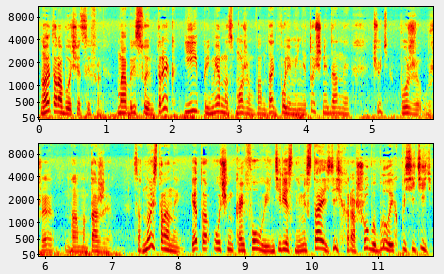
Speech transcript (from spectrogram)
Но это рабочая цифра. Мы обрисуем трек и примерно сможем вам дать более-менее точные данные чуть позже уже на монтаже. С одной стороны, это очень кайфовые, интересные места, и здесь хорошо бы было их посетить,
